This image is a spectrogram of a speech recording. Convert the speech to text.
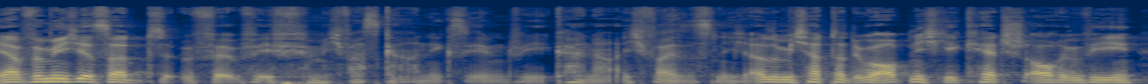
Ja, für mich ist das, für, für mich war es gar nichts irgendwie. Keine Ahnung, ich weiß es nicht. Also mich hat das überhaupt nicht gecatcht, auch irgendwie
